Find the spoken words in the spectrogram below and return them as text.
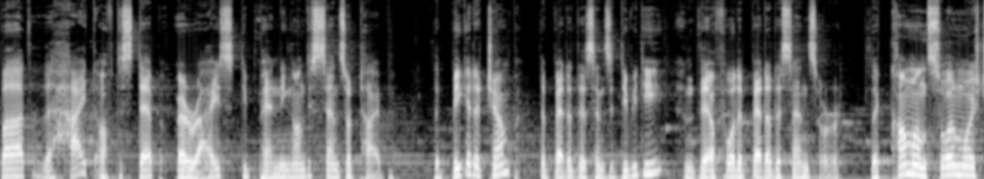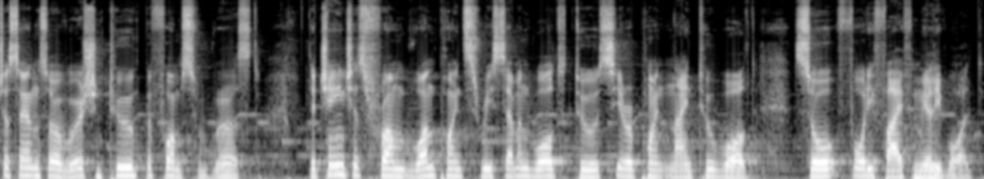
But the height of the step varies depending on the sensor type. The bigger the jump, the better the sensitivity and therefore the better the sensor. The common soil moisture sensor version 2 performs worst. The change is from 1.37 volt to 0.92 volt, so 45 millivolt.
